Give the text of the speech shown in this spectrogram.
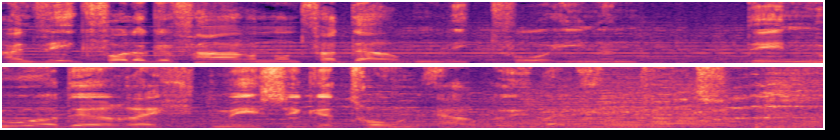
Ein Weg voller Gefahren und Verderben liegt vor ihnen, den nur der rechtmäßige Thronerbe überleben wird.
